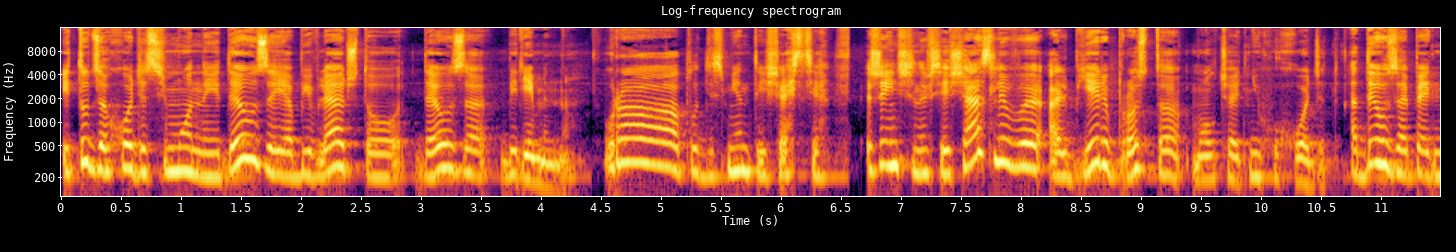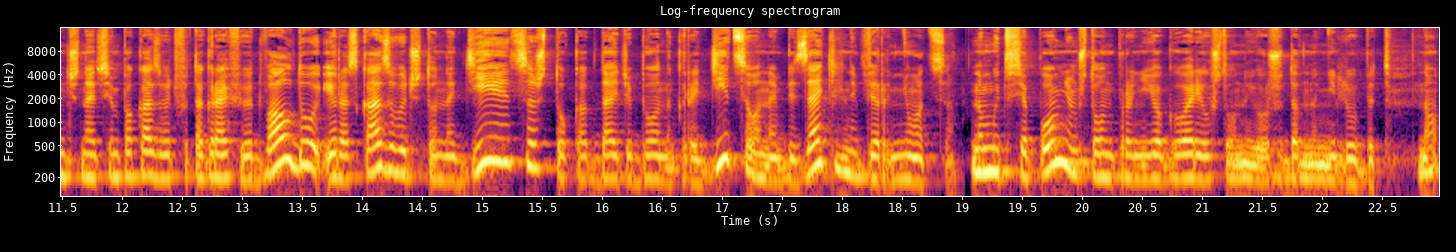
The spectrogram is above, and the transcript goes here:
И тут заходят Симона и Деуза и объявляют, что Деуза беременна. Ура! Аплодисменты и счастье. Женщины все счастливы, Альбьери просто молча от них уходит. А Деуза опять начинает всем показывать фотографию Эдвалду и рассказывать, что надеется, что когда ребенок родится, он обязательно вернется. Но мы все помним, что он про нее говорил, что он ее уже давно не любит. Но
